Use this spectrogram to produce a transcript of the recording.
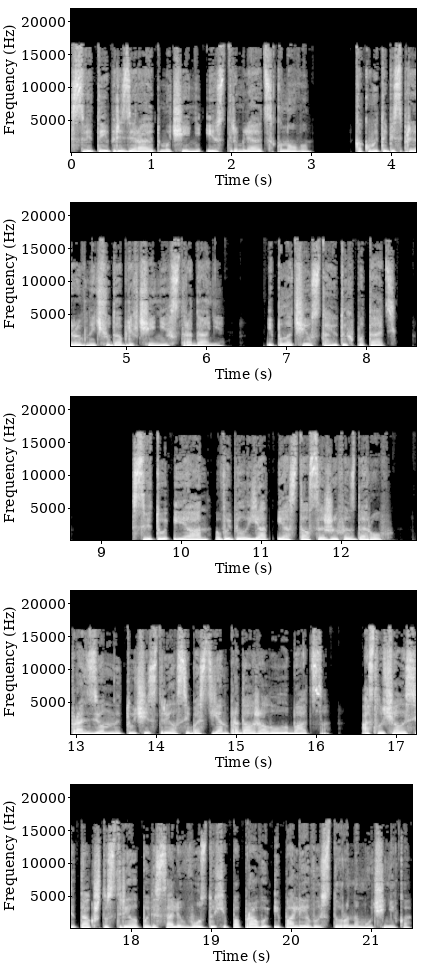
Святые презирают мучения и устремляются к новым. Какое-то беспрерывное чудо облегчения их страданий, и палачи устают их пытать. Святой Иоанн выпил яд и остался жив и здоров. Пронзенный тучей стрел Себастьян продолжал улыбаться. А случалось и так, что стрелы повисали в воздухе по правую и по левую сторону мученика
